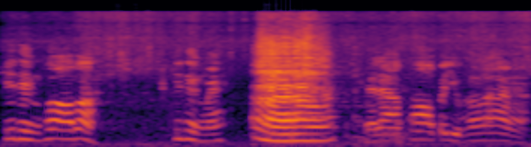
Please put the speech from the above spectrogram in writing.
คิดถึงพ่อป่ะคิดถึงไหมเวลาพ่อไปอยู่ข้างล่างอะ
